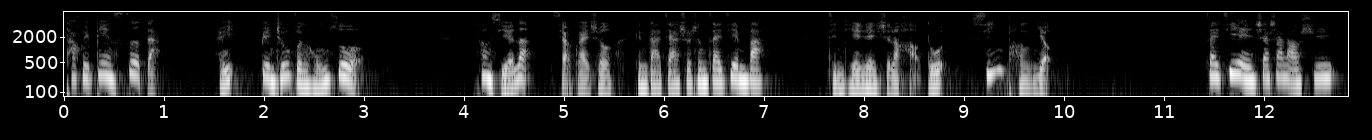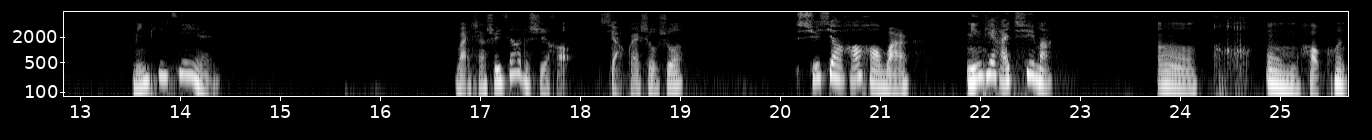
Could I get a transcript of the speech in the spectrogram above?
它会变色的。哎，变成粉红色。放学了，小怪兽跟大家说声再见吧。今天认识了好多新朋友。再见，莎莎老师。明天见。晚上睡觉的时候，小怪兽说：“学校好好玩，明天还去吗？”嗯。嗯，好困，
